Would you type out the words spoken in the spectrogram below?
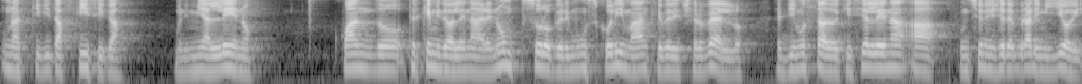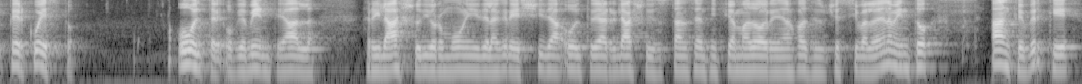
un'attività fisica, mi alleno. Quando, perché mi devo allenare? Non solo per i muscoli ma anche per il cervello è dimostrato che chi si allena ha funzioni cerebrali migliori. Per questo, oltre ovviamente al rilascio di ormoni della crescita, oltre al rilascio di sostanze antinfiammatorie nella fase successiva all'allenamento, anche perché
